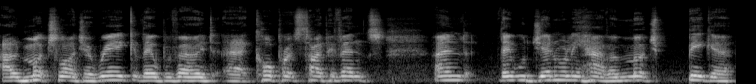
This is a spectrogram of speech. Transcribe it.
a much larger rig. They'll provide uh, corporate type events and they will generally have a much bigger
